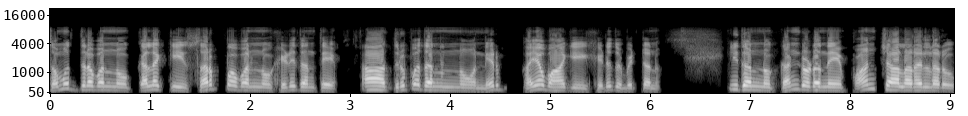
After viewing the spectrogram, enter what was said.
ಸಮುದ್ರವನ್ನು ಕಲಕಿ ಸರ್ಪವನ್ನು ಹಿಡಿದಂತೆ ಆ ದೃಪದನನ್ನು ನಿರ್ಭಯವಾಗಿ ಹಿಡಿದು ಬಿಟ್ಟನು ಇದನ್ನು ಕಂಡೊಡನೆ ಪಾಂಚಾಲರೆಲ್ಲರೂ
